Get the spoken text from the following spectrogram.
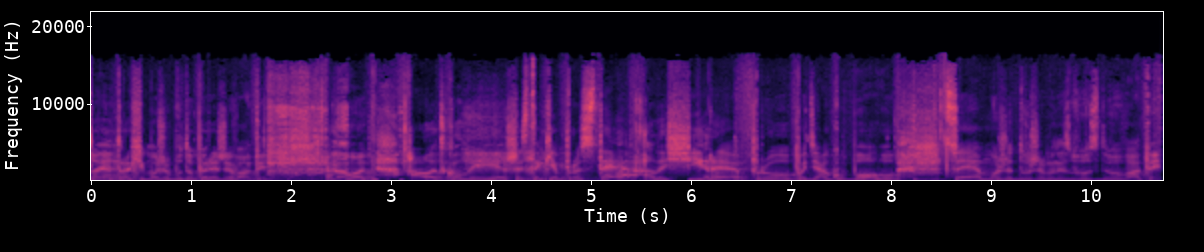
то я трохи може буду переживати. От. А от коли щось таке просте, але щире про подяку Богу, це може дуже мене здивувати.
